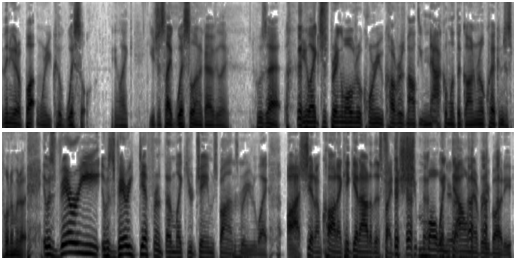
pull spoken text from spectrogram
and then you had a button where you could whistle and like you just like whistle and a guy would be like Who's that? And you like just bring him over to a corner, you cover his mouth, you knock him with the gun real quick, and just put him in a. It was very, it was very different than like your James Bonds, Mm-hmm. where you're like, ah, shit, I'm caught, I could get out of this by just sh- mowing down everybody.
